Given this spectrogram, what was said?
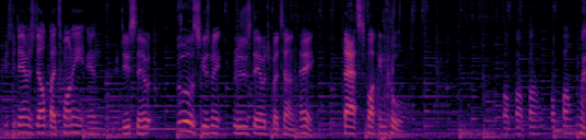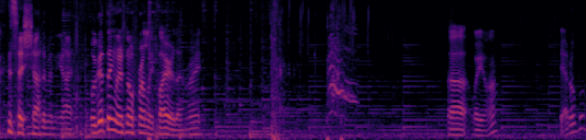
Increase your damage dealt by 20 and reduce damage. Oh, excuse me. Reduce damage by 10. Hey, that's fucking cool. As I shot him in the eye. Well, good thing there's no friendly fire then, right? Uh, wait, huh? Shadow book?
